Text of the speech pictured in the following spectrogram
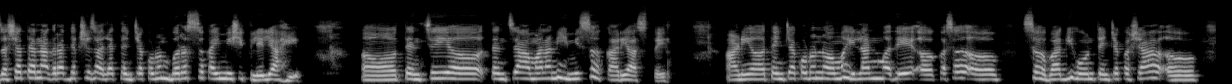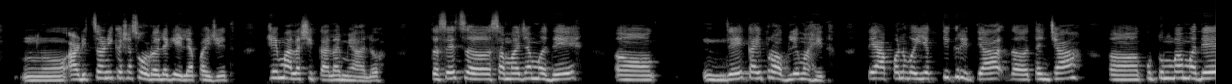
जशा त्या नगराध्यक्ष झाल्या त्यांच्याकडून बरंचसं काही मी शिकलेले आहे. त्यांचे त्यांचे आम्हाला नेहमी सहकार्य असते आणि त्यांच्याकडून महिलांमध्ये कसं सहभागी होऊन त्यांच्या कशा अडचणी कशा सोडवल्या गेल्या पाहिजेत, हे मला शिकायला मिळालं. तसेच समाजामध्ये जे काही प्रॉब्लेम आहेत, ते आपण वैयक्तिकरित्या त्यांच्या कुटुंबामध्ये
